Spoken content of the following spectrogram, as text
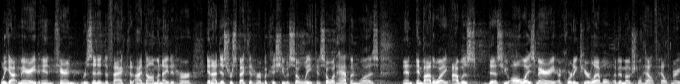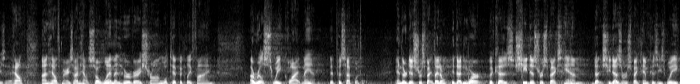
We got married, and Karen resented the fact that I dominated her, and I disrespected her because she was so weak. And so what happened was, and, and by the way, I was this you always marry according to your level of emotional health. Health marries health, unhealth marries unhealth. So women who are very strong will typically find a real sweet, quiet man that puts up with it and they're disrespect they don't it doesn't work because she disrespects him she doesn't respect him because he's weak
